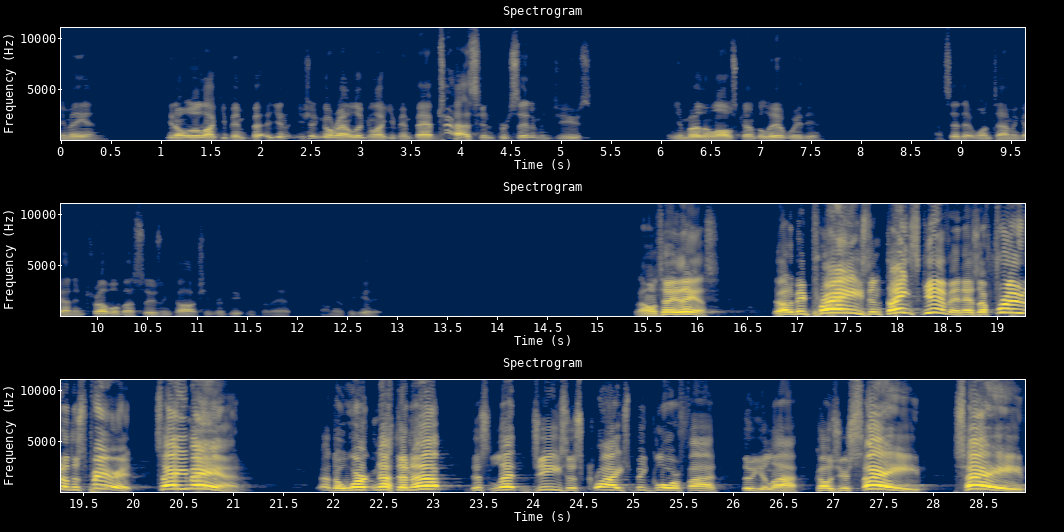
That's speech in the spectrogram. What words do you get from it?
Amen. You don't look like you've been. You, you shouldn't go around looking like you've been baptized in persimmon juice, and your mother-in-law's come to live with you. I said that one time and got in trouble by Susan Cox. She rebuked me for that. I'll never forget it. But I want to tell you this: there ought to be praise and thanksgiving as a fruit of the Spirit. Say Amen. You have to work nothing up. Just let Jesus Christ be glorified through your life because you're saved, saved,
